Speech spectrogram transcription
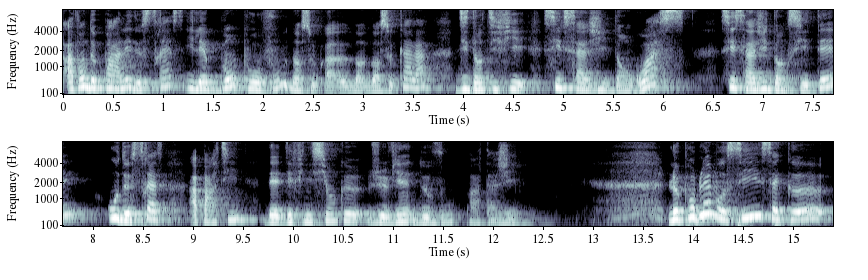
avant de parler de stress, il est bon pour vous, dans ce, euh, dans ce cas-là, d'identifier s'il s'agit d'angoisse, s'il s'agit d'anxiété, ou de stress à partir des définitions que je viens de vous partager. Le problème aussi, c'est que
